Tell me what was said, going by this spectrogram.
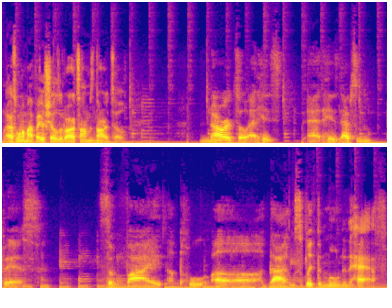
that's one of my favorite shows of all time is Naruto Naruto at his at his absolute best survived a, uh, a guy who split the moon in half.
